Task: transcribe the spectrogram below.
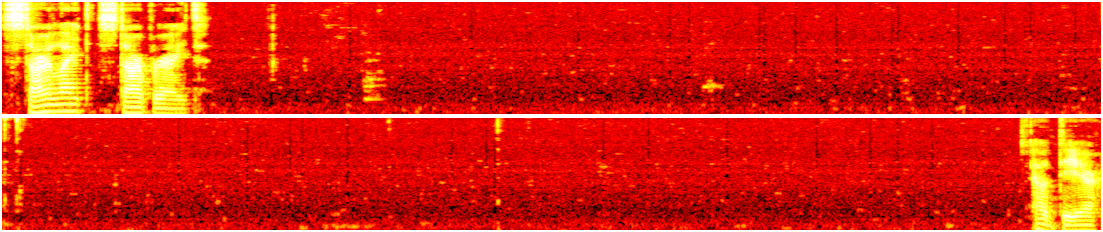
Starlight Starbright Oh dear.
